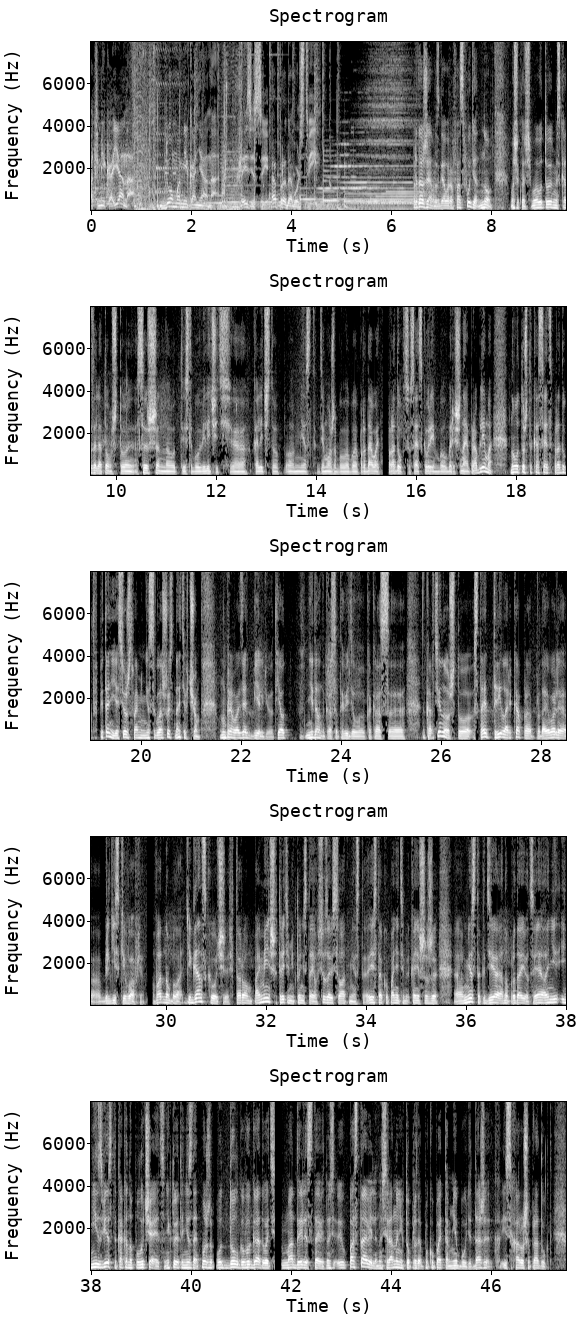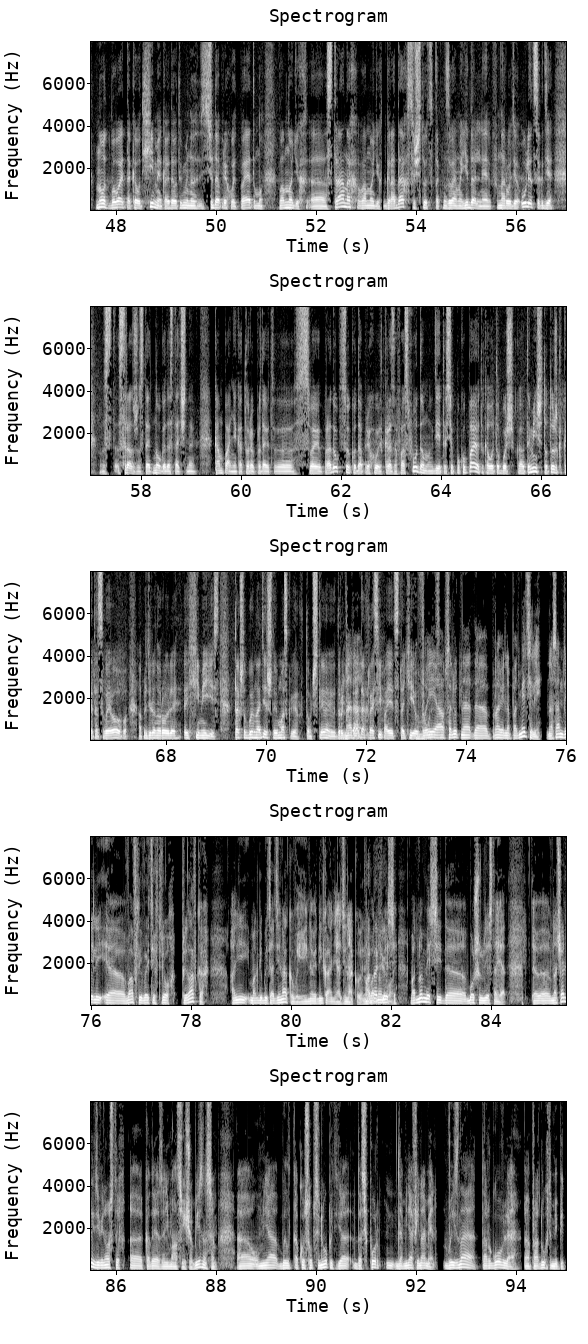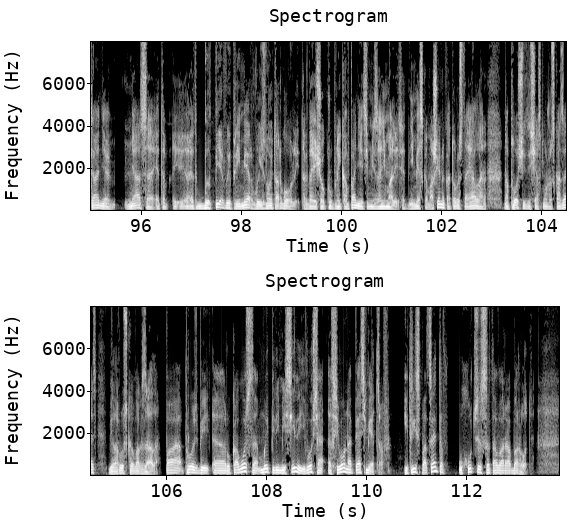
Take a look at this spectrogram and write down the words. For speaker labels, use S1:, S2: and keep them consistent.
S1: От Микояна до Мамиконяна. Тезисы о продовольствии.
S2: Продолжаем разговор о фастфуде, но, Маша Клавич, мы вот вы сказали о том, что совершенно вот если бы увеличить э, количество э, мест, где можно было бы продавать продукцию в советское время, была бы решена проблема. Но вот то, что касается продуктов питания, я все же с вами не соглашусь. Знаете, в чем? Ну, например, взять Бельгию. Вот я вот недавно как раз это видел как раз э, картину, что стоит три ларька, продавали бельгийские вафли. В одном была гигантская очередь, в втором поменьше, в третьем никто не стоял. Все зависело от места. Есть такое понятие, конечно же, э, место, где оно продается. И неизвестно, как оно получается. Никто это не знает. Можно вот долго выгадывать, модели ставить. Но поставили, но все равно никто покупать там не будет. Даже если хороший продукт. Но вот бывает такая вот химия, когда вот именно сюда приходит. Поэтому во многих э, странах, во многих городах существуют так называемые едальные в народе улицы, где сразу же стоит много достаточно компаний, которые продают э, свою продукцию, куда приходят как раз за фастфудом, где это все покупают, у кого-то больше, у кого-то меньше, то тоже какая-то своего определенная роль химии есть. Так что будем надеяться, что и в Москве, в том числе и в других да, городах да. России появятся такие
S3: Вы улицы. абсолютно да, правильно подметили. На самом деле э, вафли в этих трех прилавках они могли быть одинаковые, и наверняка они одинаковые. Но в одном, месте, в одном месте да, больше людей стоят. Э, в начале 90-х, э, когда я занимался еще бизнесом, э, у меня был такой собственный опыт, я до сих пор для меня феномен. Выездная торговля продуктами питания мясо, это, это был первый пример выездной торговли. Тогда еще крупные компании этим не занимались. Это немецкая машина, которая стояла на площади, сейчас можно сказать, Белорусского вокзала. По просьбе э, руководства мы переместили его вся, всего на 5 метров. И 30% ухудшился товарооборот.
